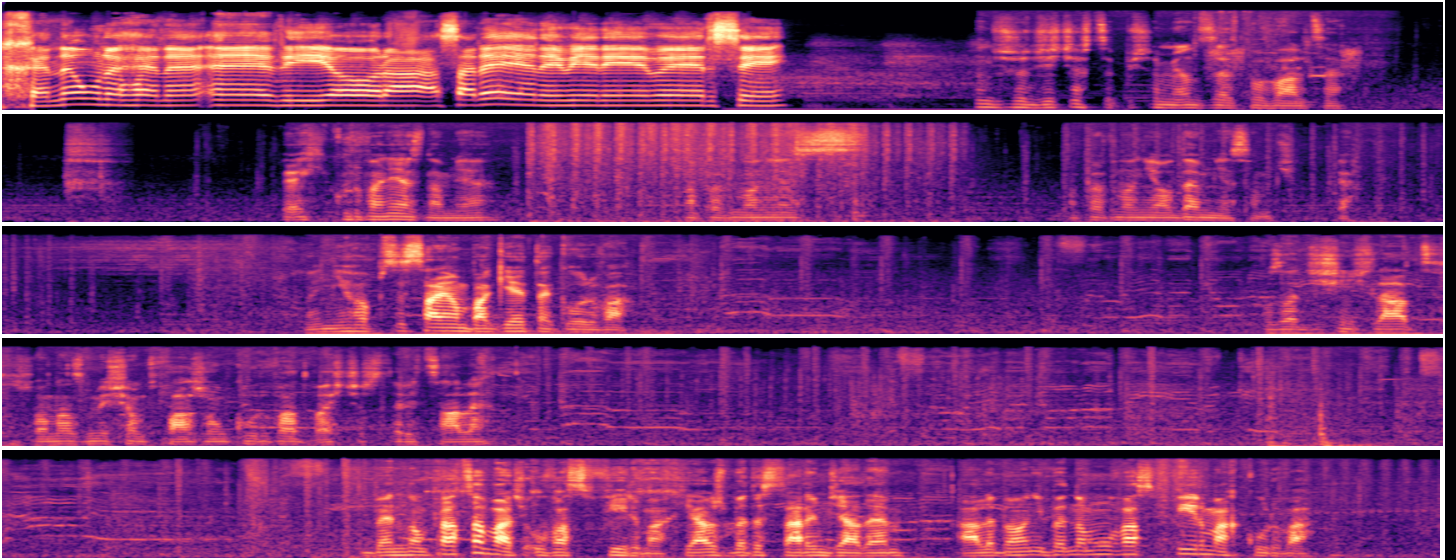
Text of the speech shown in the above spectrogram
Geneune gene every ora, sarene viene mercy. Mówisz o dzieciach, co piszą mi od Z po walce. Ja ich kurwa nie znam, nie? Na pewno nie z... Na pewno nie ode mnie są ci. No i niech obsysają bagietę, kurwa. Poza 10 lat, żona z mysią twarzą, kurwa, 24 cale. Będą pracować u was w firmach. Ja już będę starym dziadem, ale oni będą u was w firmach, kurwa.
